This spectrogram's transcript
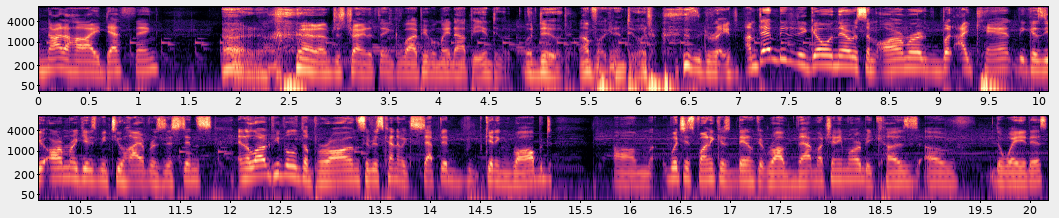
not a high death thing. I don't know. I'm just trying to think why people may not be into it. But dude, I'm fucking into it. this is great. I'm tempted to go in there with some armor, but I can't because the armor gives me too high of resistance. And a lot of people with the bronze have just kind of accepted getting robbed. Um, which is funny because they don't get robbed that much anymore because of the way it is.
